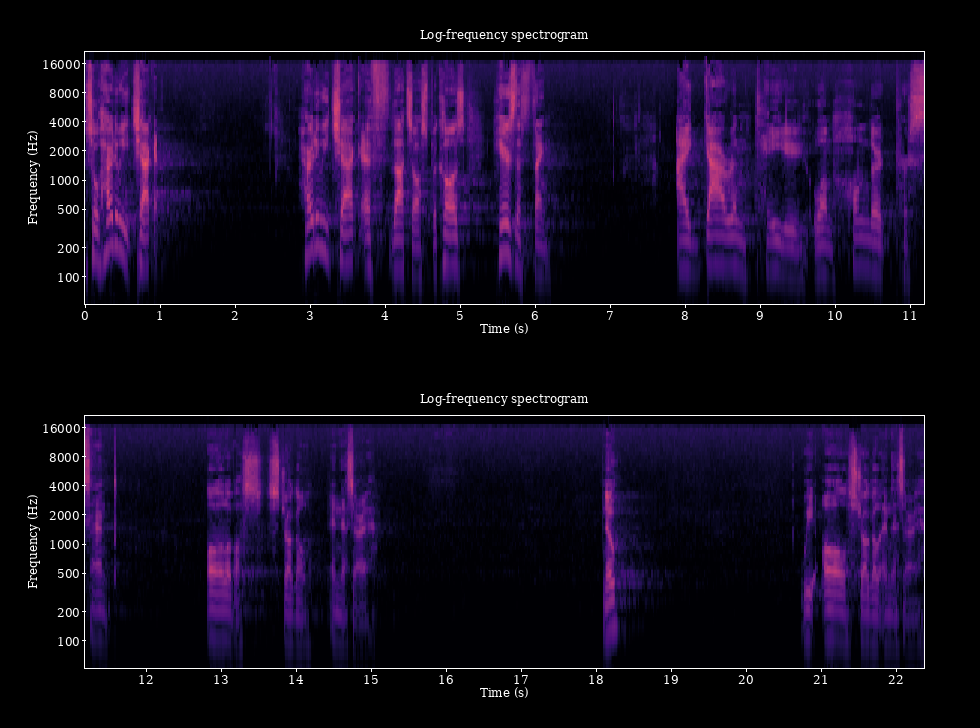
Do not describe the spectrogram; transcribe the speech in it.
So, how do we check it? How do we check if that's us? Because here's the thing I guarantee you 100% all of us struggle in this area. No? We all struggle in this area.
